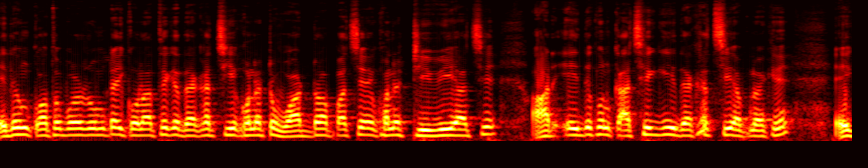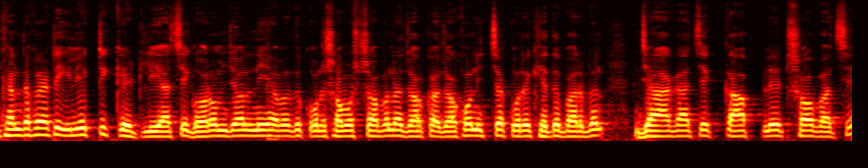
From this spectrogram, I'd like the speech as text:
এই দেখুন কত বড় রুমটাই কোনা থেকে দেখাচ্ছি। ওখানে একটা ওয়ার্ড্রপ আছে, ওখানে টিভি আছে। আর এই দেখুন কাছে গিয়ে দেখাচ্ছি আপনাকে, এইখানে দেখুন একটা ইলেকট্রিক কেটলি আছে। গরম জল নিয়ে আমাদের কোনো সমস্যা হবে না। যখন ইচ্ছা করে খেতে পারবেন। জাগ আছে কাপ প্লেট সব আছে।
